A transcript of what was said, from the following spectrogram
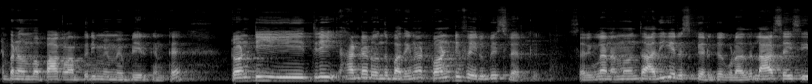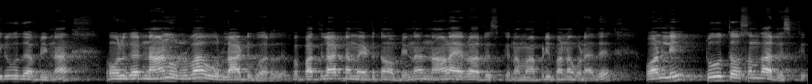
இப்போ நம்ம பார்க்கலாம் ப்ரீமியம் எப்படி இருக்குன்ட்டு. டுவெண்ட்டி த்ரீ ஹண்ட்ரட் வந்து பார்த்திங்கன்னா டுவெண்ட்டி ஃபைவ் ருபீஸில் இருக்குது சரிங்களா? நம்ம வந்து அதிக ரிஸ்க் எடுக்கக்கூடாது. லாட் சைஸ் இருபது அப்படின்னா உங்களுக்கு நானூறுரூவா ஒரு லாட்டுக்கு வருது. இப்போ பத்து லாட் நம்ம எடுத்தோம் அப்படின்னா நாலாயிரரூவா ரிஸ்க் நம்ம அப்படி பண்ணக்கூடாது. ஒன்லி டூ தௌசண்ட் தான் ரிஸ்க்கு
